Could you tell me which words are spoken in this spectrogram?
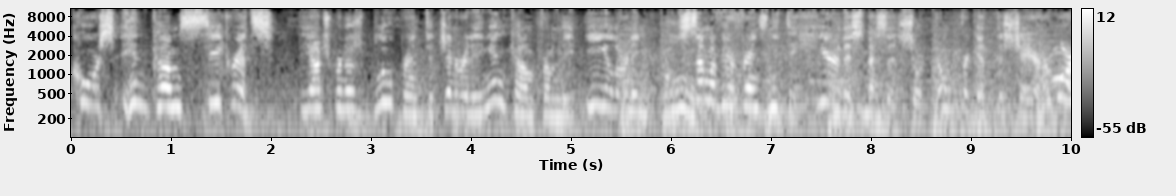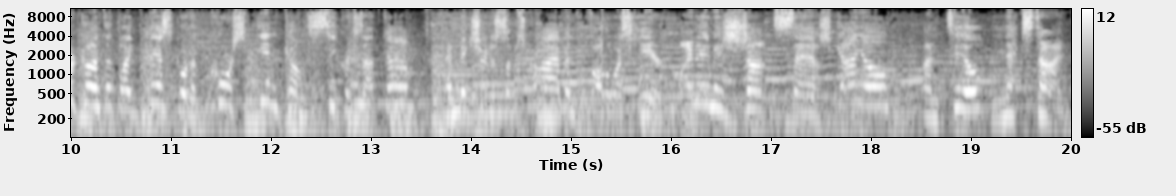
course income secrets the entrepreneur's blueprint to generating income from the e-learning boom. Some of your friends need to hear this message, so don't forget to share. For more content like this, go to CourseIncomeSecrets.com and make sure to subscribe and follow us here. My name is Jean-Serge Gagnon. Until next time.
